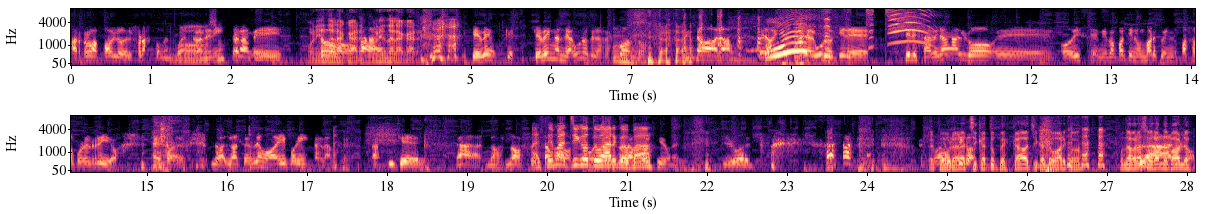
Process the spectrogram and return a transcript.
arroba Pablo del Frasco me encuentran Hermoso. en Instagram y Poniendo la cara, nada, poniendo la cara. que, ve- que, que vengan de alguno que les respondo. No, no. Pero ¿viste? por ahí alguno quiere, quiere saber algo eh, o dice, mi papá tiene un barco y no pasa por el río. lo, lo atendemos ahí por Instagram. Así que, nada, nos... nos Hacé más chico tu barco, pa. próxima y- y bueno. Es Bueno, popular, chicos. achica tu pescado, achica tu barco. ¿eh? Un abrazo Claro. grande, Pablo.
